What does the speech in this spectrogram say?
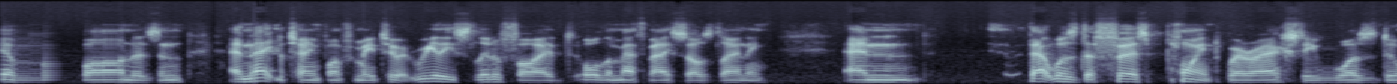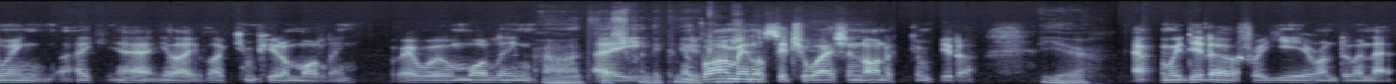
of honors, and and that turning point for me too. It really solidified all the mathematics I was learning, and that was the first point where I actually was doing like uh, you know like computer modeling, where we were modeling Ah, that's a when the computer comes environmental situation on a computer. Yeah. and we did it for a year on doing that.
